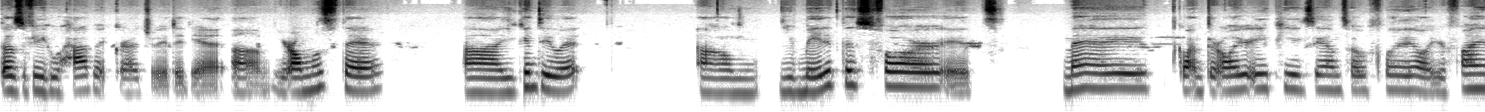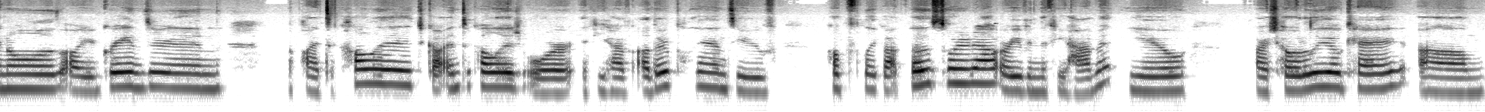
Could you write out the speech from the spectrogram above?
those of you who haven't graduated yet, um, you're almost there. Uh, you can do it. Um, you've made it this far. It's May, gotten through all your AP exams, hopefully, all your finals, all your grades are in, applied to college, got into college, or if you have other plans, you've hopefully got those sorted out, or even if you haven't, you are totally okay. Um,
